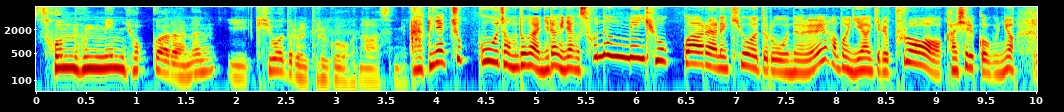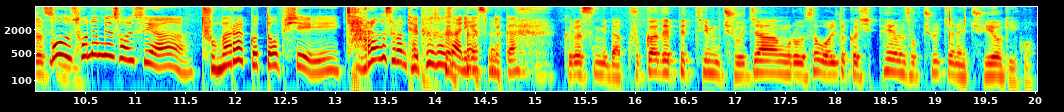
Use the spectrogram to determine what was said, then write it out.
손흥민 효과라는 이 키워드를 들고 나왔습니다. 아, 그냥 축구 정도가 아니라 그냥 손흥민 효과라는 키워드로 오늘 한번 이야기를 풀어 가실 거군요. 그렇습니다. 뭐 손흥민 선수야 두말할 것도 없이 자랑스러운 대표 선수 아니겠습니까? 그렇습니다. 국가대표팀 주장으로서 월드컵 10회 연속 출전의 주역이고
